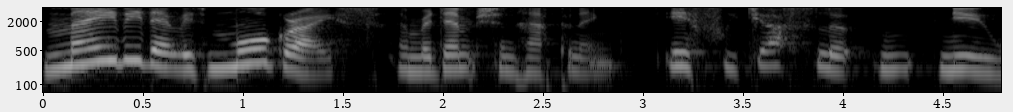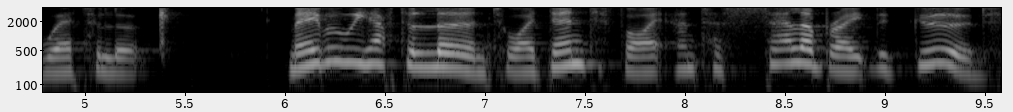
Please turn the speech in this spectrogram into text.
Maybe there is more grace and redemption happening if we just look, knew where to look. Maybe we have to learn to identify and to celebrate the good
